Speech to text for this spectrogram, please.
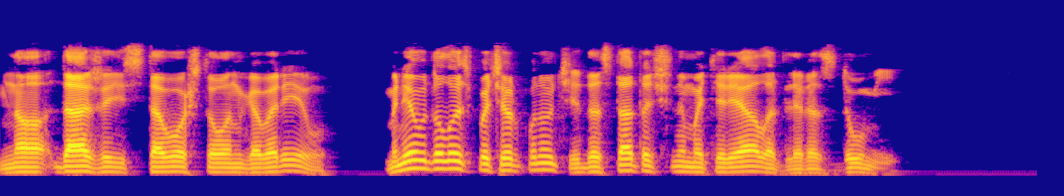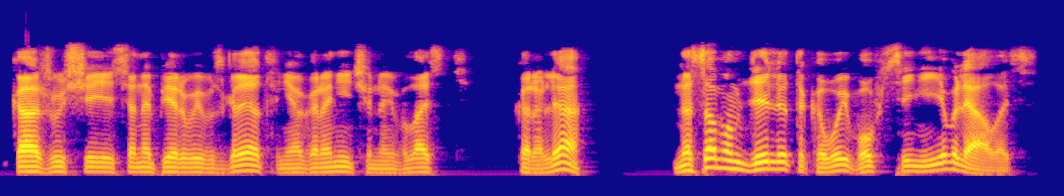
Но даже из того, что он говорил, мне удалось почерпнуть достаточно материала для раздумий. Кажущаяся на первый взгляд неограниченная власть короля на самом деле таковой вовсе не являлась.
